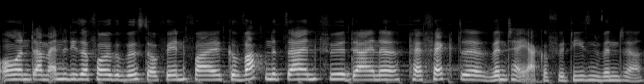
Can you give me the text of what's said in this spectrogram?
Und am Ende dieser Folge wirst du auf jeden Fall gewappnet sein für deine perfekte Winterjacke für diesen Winter.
